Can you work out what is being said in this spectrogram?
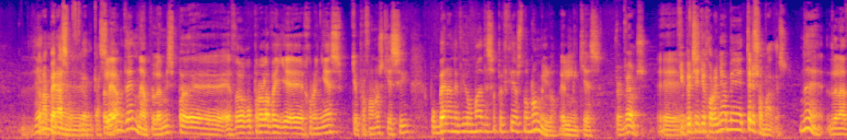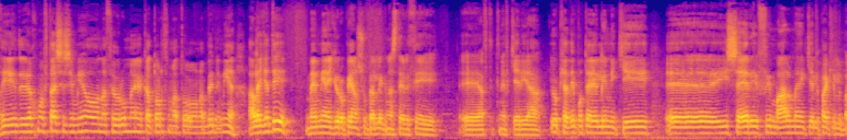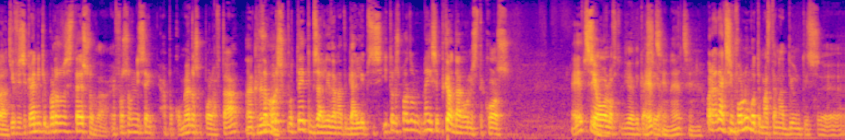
το να είναι- περάσει από αυτή τη διαδικασία. Πλέον δεν είναι απλό. Εμείς, ε, εδώ εγώ πρόλαβα χρονιές και προφανώς και εσύ που μπαίνανε δύο ομάδες απευθείας στον όμιλο ελληνικές. Βεβαίως. Ε, Και υπήρξε και χρονιά με τρεις ομάδες. Ναι, δηλαδή δεν έχουμε φτάσει σε σημείο να θεωρούμε κατόρθωμα το να μπαίνει μία. Αλλά γιατί με μια European Super League να στερηθεί ε, αυτή την ευκαιρία ή οποιαδήποτε ελληνική, ε, η Σέριφ, η Μάλμε κλπ. κλπ. Και φυσικά είναι και πρόσβαση στα έσοδα. Εφόσον είσαι αποκομμένος από όλα αυτά, δεν Ακριβώς. θα μπορείς ποτέ την ψαλίδα να την καλύψεις ή τέλος πάντων να είσαι πιο ανταγωνιστικός Έτσι σε είναι. όλη αυτή τη διαδικασία. Έτσι είναι, έτσι είναι. Ωραία, εντάξει, συμφωνούμε ότι είμαστε εναντίον της. Ε,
